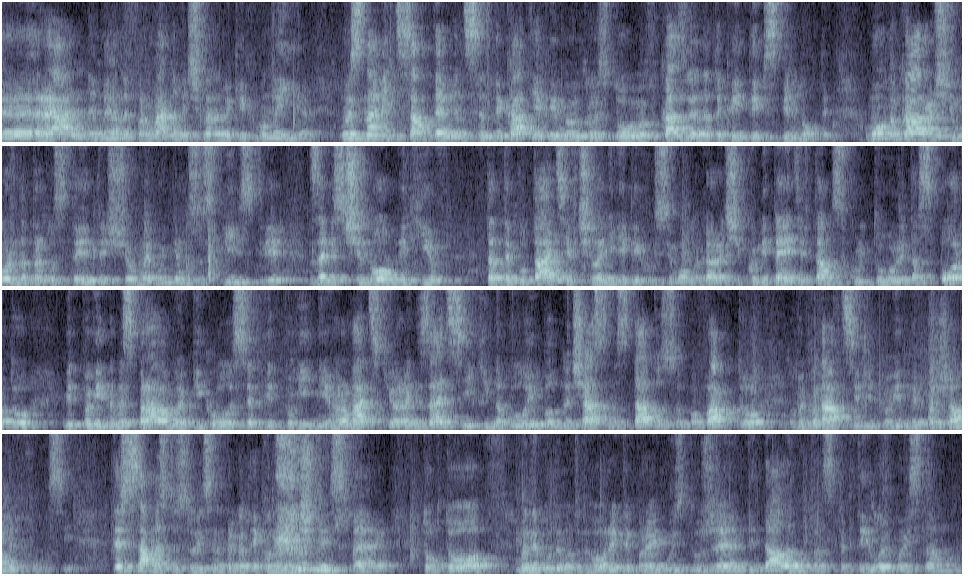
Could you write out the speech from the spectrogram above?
е, реальними, а не формальними членами яких вони є. Ну, ось навіть сам термін синдикат, який ми використовуємо, вказує на такий тип спільноти. Умовно кажучи, можна припустити, що в майбутньому суспільстві замість чиновників та депутатів, членів якихось, умовно кажучи, комітетів там з культури та спорту, відповідними справами опікувалися б відповідні громадські організації, які набули б одночасно статусу по факту виконавців відповідних державних функцій. Те ж саме стосується, наприклад, економічної сфери. Тобто ми не будемо тут говорити про якусь дуже віддалену перспективу якоїсь там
